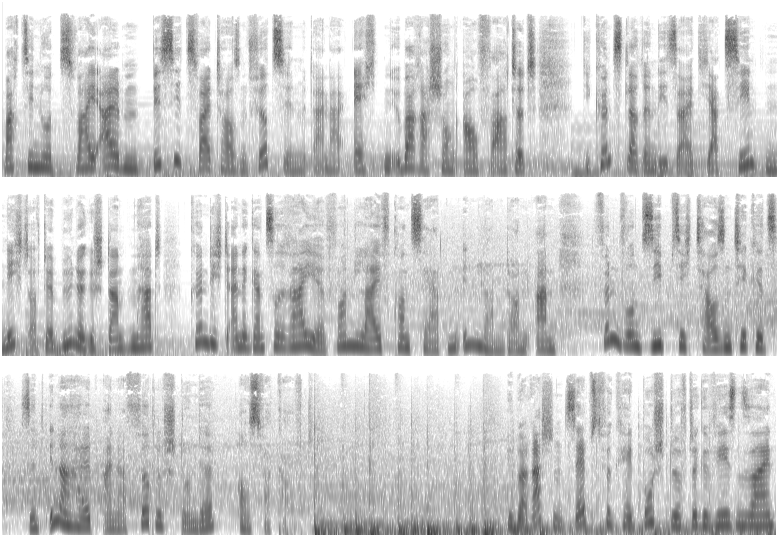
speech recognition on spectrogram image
macht sie nur zwei Alben, bis sie 2014 mit einer echten Überraschung aufwartet. Die Künstlerin, die seit Jahrzehnten nicht auf der Bühne gestanden hat, kündigt eine ganze Reihe von Live-Konzerten in London an. 75.000 Tickets sind innerhalb einer Viertelstunde ausverkauft. Überraschend selbst für Kate Bush dürfte gewesen sein,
